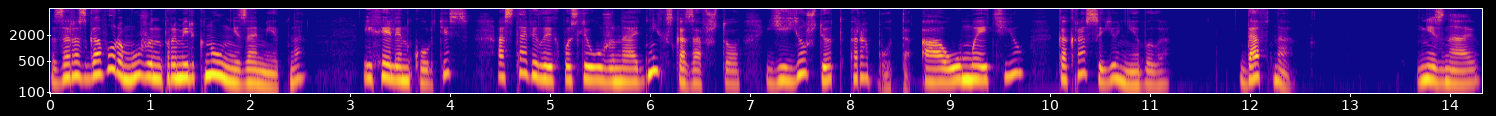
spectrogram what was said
За разговором ужин промелькнул незаметно, и Хелен Куртис оставила их после ужина одних, сказав, что ее ждет работа, а у Мэтью как раз ее не было. «Дафна?» «Не знаю».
